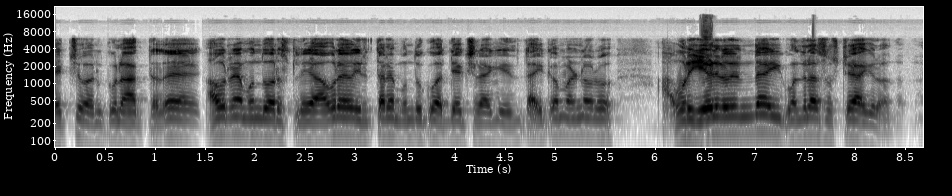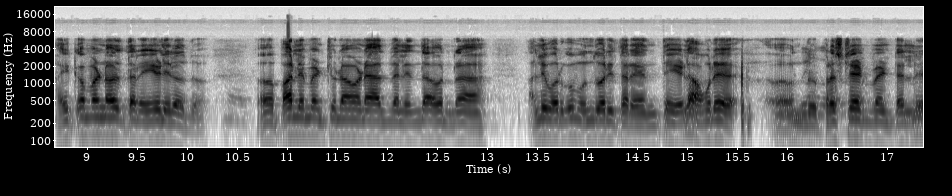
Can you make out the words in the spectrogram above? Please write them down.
ಹೆಚ್ಚು ಅನುಕೂಲ ಆಗ್ತದೆ. ಅವ್ರನ್ನೇ ಮುಂದುವರಿಸಲಿ, ಅವರೇ ಇರ್ತಾರೆ ಮುಂದಕ್ಕೂ ಅಧ್ಯಕ್ಷರಾಗಿ ಅಂತ ಹೈಕಮಾಂಡ್ನವರು, ಅವ್ರು ಹೇಳಿರೋದ್ರಿಂದ ಈ ಗೊಂದಲ ಸೃಷ್ಟಿಯಾಗಿರೋದು. ಹೈಕಮಾಂಡ್ ಅವ್ರು ತಾನೇ ಹೇಳಿರೋದು. ಪಾರ್ಲಿಮೆಂಟ್ ಚುನಾವಣೆ ಆದ್ಮೇಲಿಂದ ಅವ್ರನ್ನ ಅಲ್ಲಿವರೆಗೂ ಮುಂದುವರಿತಾರೆ ಅಂತ ಹೇಳಿ ಅವರೇ ಒಂದು ಪ್ರೆಸ್ ಸ್ಟೇಟ್ಮೆಂಟ್ ಅಲ್ಲಿ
